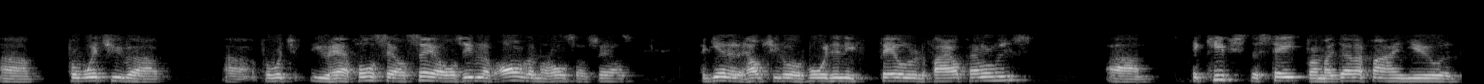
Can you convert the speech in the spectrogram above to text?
uh, for which you uh, uh, for which you have wholesale sales, even if all of them are wholesale sales, again it helps you to avoid any failure to file penalties. Um, it keeps the state from identifying you and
